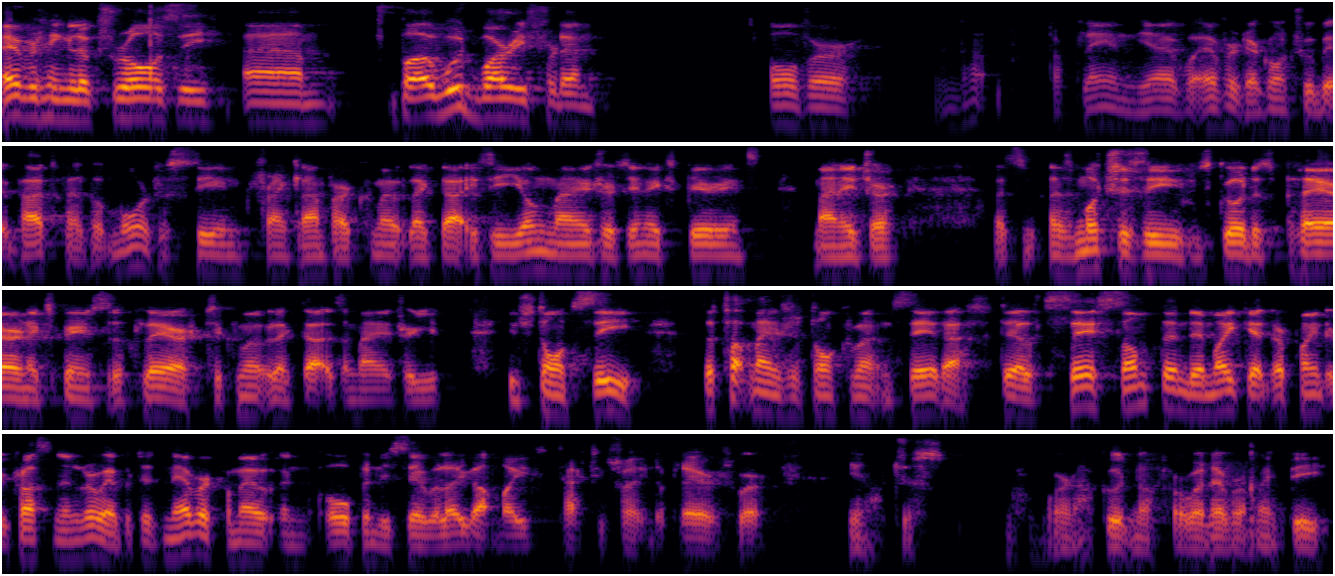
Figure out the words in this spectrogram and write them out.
everything looks rosy. Um, but I would worry for them over not they're playing, yeah, whatever. They're going through a bit of bad spell, but more just seeing Frank Lampard come out like that. He's a young manager, he's an inexperienced manager. As, as much as he's good as a player and experienced as a player, to come out like that as a manager, you, you just don't see. The top managers don't come out and say that. They'll say something, they might get their point across in another way, but they'd never come out and openly say, Well, I got my tactics right. The players were, you know, just we're not good enough or whatever it might be.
